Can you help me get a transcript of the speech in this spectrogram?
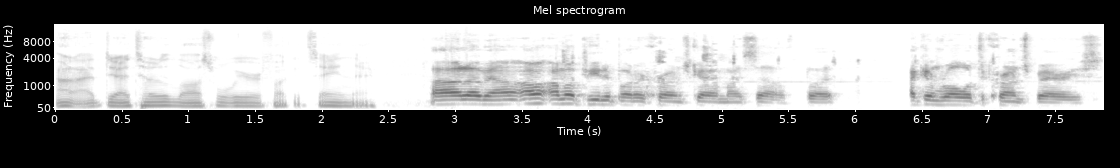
I, I, dude, I totally lost what we were fucking saying there. I don't know, man. I'm- I'm a peanut butter crunch guy myself, but I can roll with the crunch berries.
